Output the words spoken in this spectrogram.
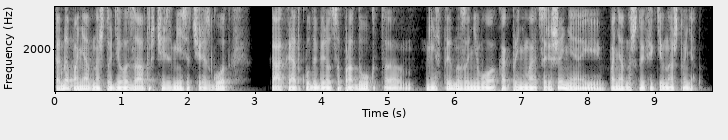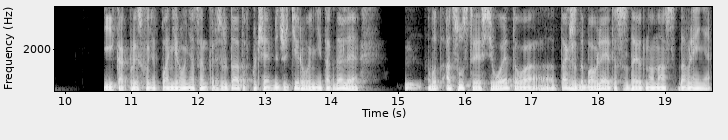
Когда понятно, что делать завтра, через месяц, через год, как и откуда берется продукт, э, не стыдно за него, как принимаются решения, и понятно, что эффективно, а что нет. И как происходит планирование, оценка результатов, включая бюджетирование и так далее – вот отсутствие всего этого э, также добавляет и создает на нас давление.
